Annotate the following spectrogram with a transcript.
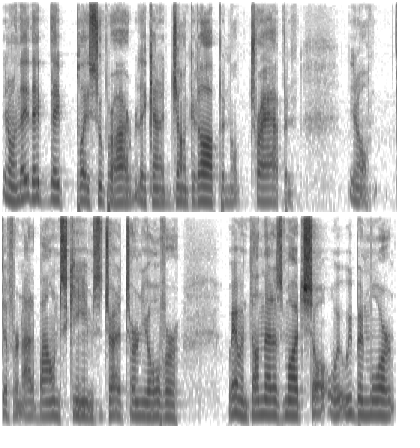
you know, and they, they, they play super hard, but they kind of junk it up and they'll trap and, you know, different out of bounds schemes to try to turn you over. We haven't done that as much, so we, have been more.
